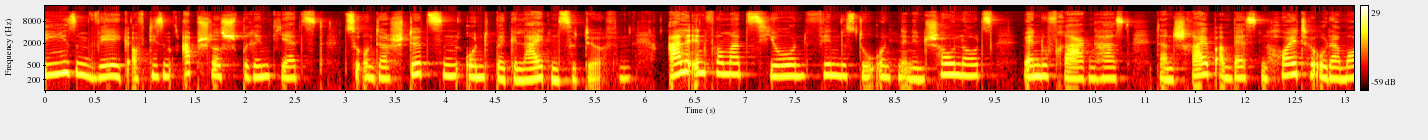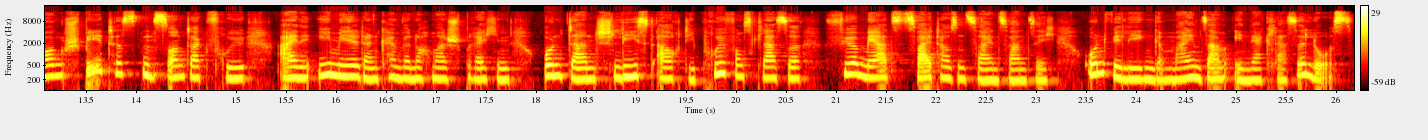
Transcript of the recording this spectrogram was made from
diesem Weg, auf diesem Abschlusssprint jetzt zu unterstützen und begleiten zu dürfen. Alle Informationen findest du unten in den Show Notes. Wenn du Fragen hast, dann schreib am besten heute oder morgen spätestens Sonntag früh eine E-Mail, dann können wir nochmal sprechen und dann schließt auch die Prüfungsklasse für März 2022 und wir legen gemeinsam in der Klasse los.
